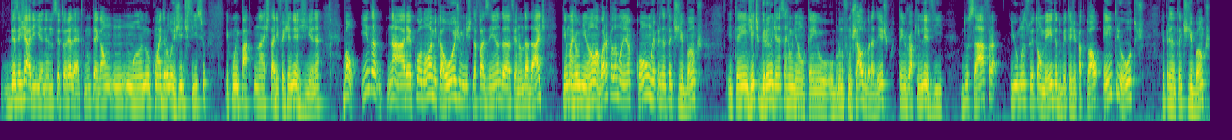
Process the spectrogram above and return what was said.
desejaria né, no setor elétrico, não pegar um, um, um, ano com a hidrologia difícil e com impacto nas tarifas de energia. Né? Bom, ainda na área econômica, hoje o ministro da Fazenda, Fernando Haddad, tem uma reunião agora pela manhã com representantes de bancos e tem gente grande nessa reunião. Tem o, o Bruno Funchal, do Bradesco, tem o Joaquim Levi, do Safra e o Mansueto Almeida, do BTG Pactual, entre outros representantes de bancos.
